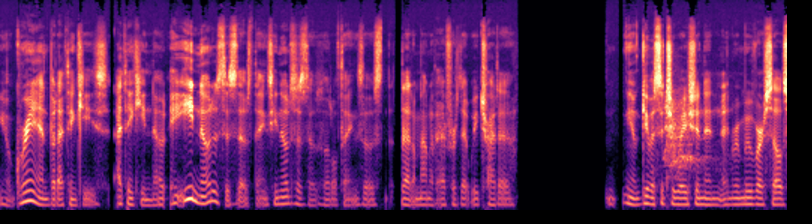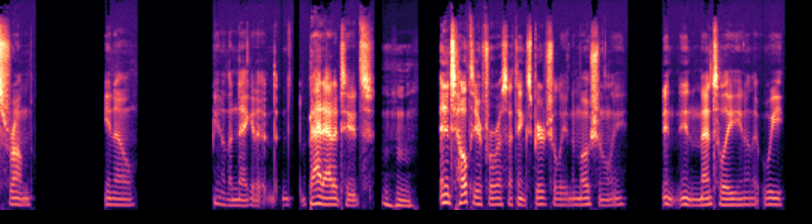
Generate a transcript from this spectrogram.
you know, grand, but I think he's, I think he know he, he notices those things. He notices those little things, those that amount of effort that we try to, you know, give a situation and and remove ourselves from, you know, you know the negative, bad attitudes. Mm-hmm. And it's healthier for us, I think, spiritually and emotionally, and, and mentally. You know that we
